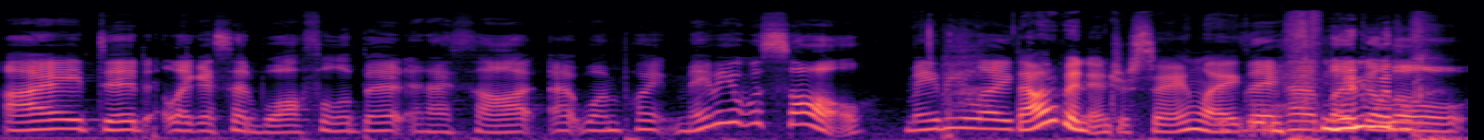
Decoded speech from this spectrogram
I did, like I said, waffle a bit, and I thought at one point maybe it was Sol. Maybe like that would have been interesting. Like they had like a little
